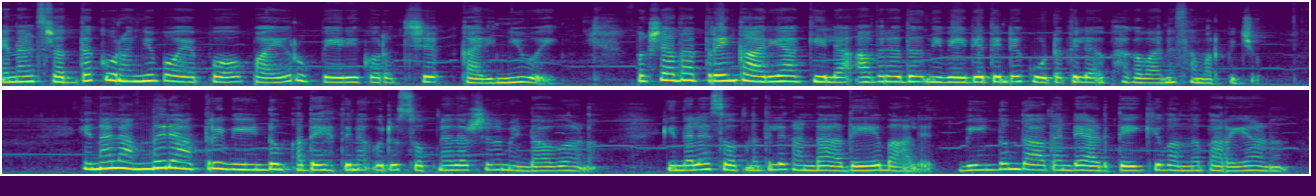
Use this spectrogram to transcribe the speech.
എന്നാൽ ശ്രദ്ധ കുറഞ്ഞു പോയപ്പോൾ പയർ ഉപ്പേരി കുറച്ച് കരിഞ്ഞുപോയി. പക്ഷെ അത് അത്രയും കാര്യമാക്കിയില്ല അവരത് നിവേദ്യത്തിന്റെ കൂട്ടത്തിൽ ഭഗവാന് സമർപ്പിച്ചു. എന്നാൽ അന്ന് രാത്രി വീണ്ടും അദ്ദേഹത്തിന് ഒരു സ്വപ്നദർശനം ഉണ്ടാവുകയാണ്. ഇന്നലെ സ്വപ്നത്തിൽ കണ്ട അതേ ബാലൻ വീണ്ടും ദാ തന്റെ അടുത്തേക്ക് വന്ന് പറയാണ്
